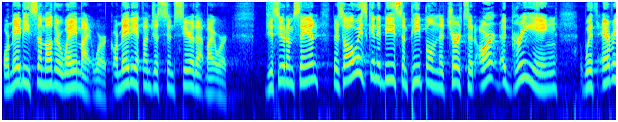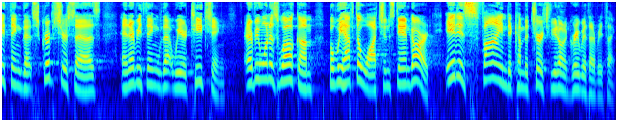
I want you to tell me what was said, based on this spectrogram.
Or maybe some other way might work. Or maybe if I'm just sincere, that might work. Do you see what I'm saying? There's always going to be some people in the church that aren't agreeing with everything that Scripture says and everything that we are teaching. Everyone is welcome, but we have to watch and stand guard. It is fine to come to church if you don't agree with everything.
